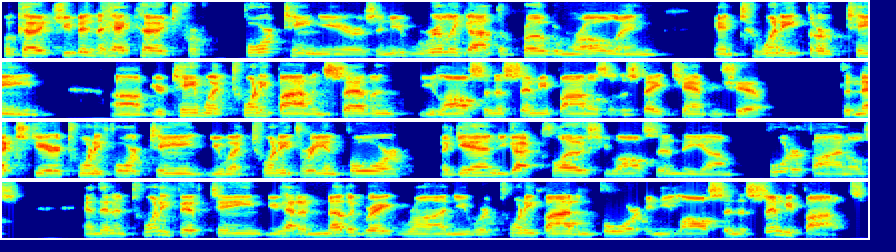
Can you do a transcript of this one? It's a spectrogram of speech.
Well, coach, you've been the head coach for 14 years, and you really got the program rolling in 2013. Um, your team went 25 and seven. You lost in the semifinals of the state championship. The next year, 2014, you went 23 and four. Again, you got close. You lost in the um, quarterfinals. And then in 2015, you had another great run. You were 25 and four, and you lost in the semifinals.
